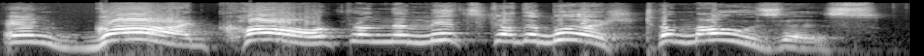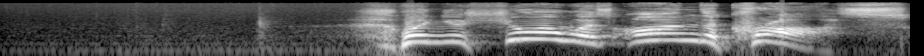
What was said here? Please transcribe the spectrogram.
And God called from the midst of the bush to Moses. When Yeshua was on the cross,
